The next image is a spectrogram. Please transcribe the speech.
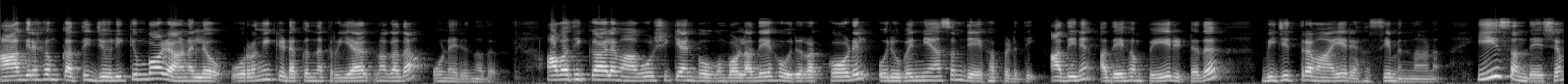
ആഗ്രഹം കത്തി ജ്വലിക്കുമ്പോഴാണല്ലോ ഉറങ്ങിക്കിടക്കുന്ന ക്രിയാത്മകത ഉണരുന്നത്. അവധിക്കാലം ആഘോഷിക്കാൻ പോകുമ്പോൾ അദ്ദേഹം ഒരു റെക്കോർഡിൽ ഒരു ഉപന്യാസം രേഖപ്പെടുത്തി. അതിന് അദ്ദേഹം പേരിട്ടത് വിചിത്രമായ രഹസ്യമെന്നാണ്. ഈ സന്ദേശം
